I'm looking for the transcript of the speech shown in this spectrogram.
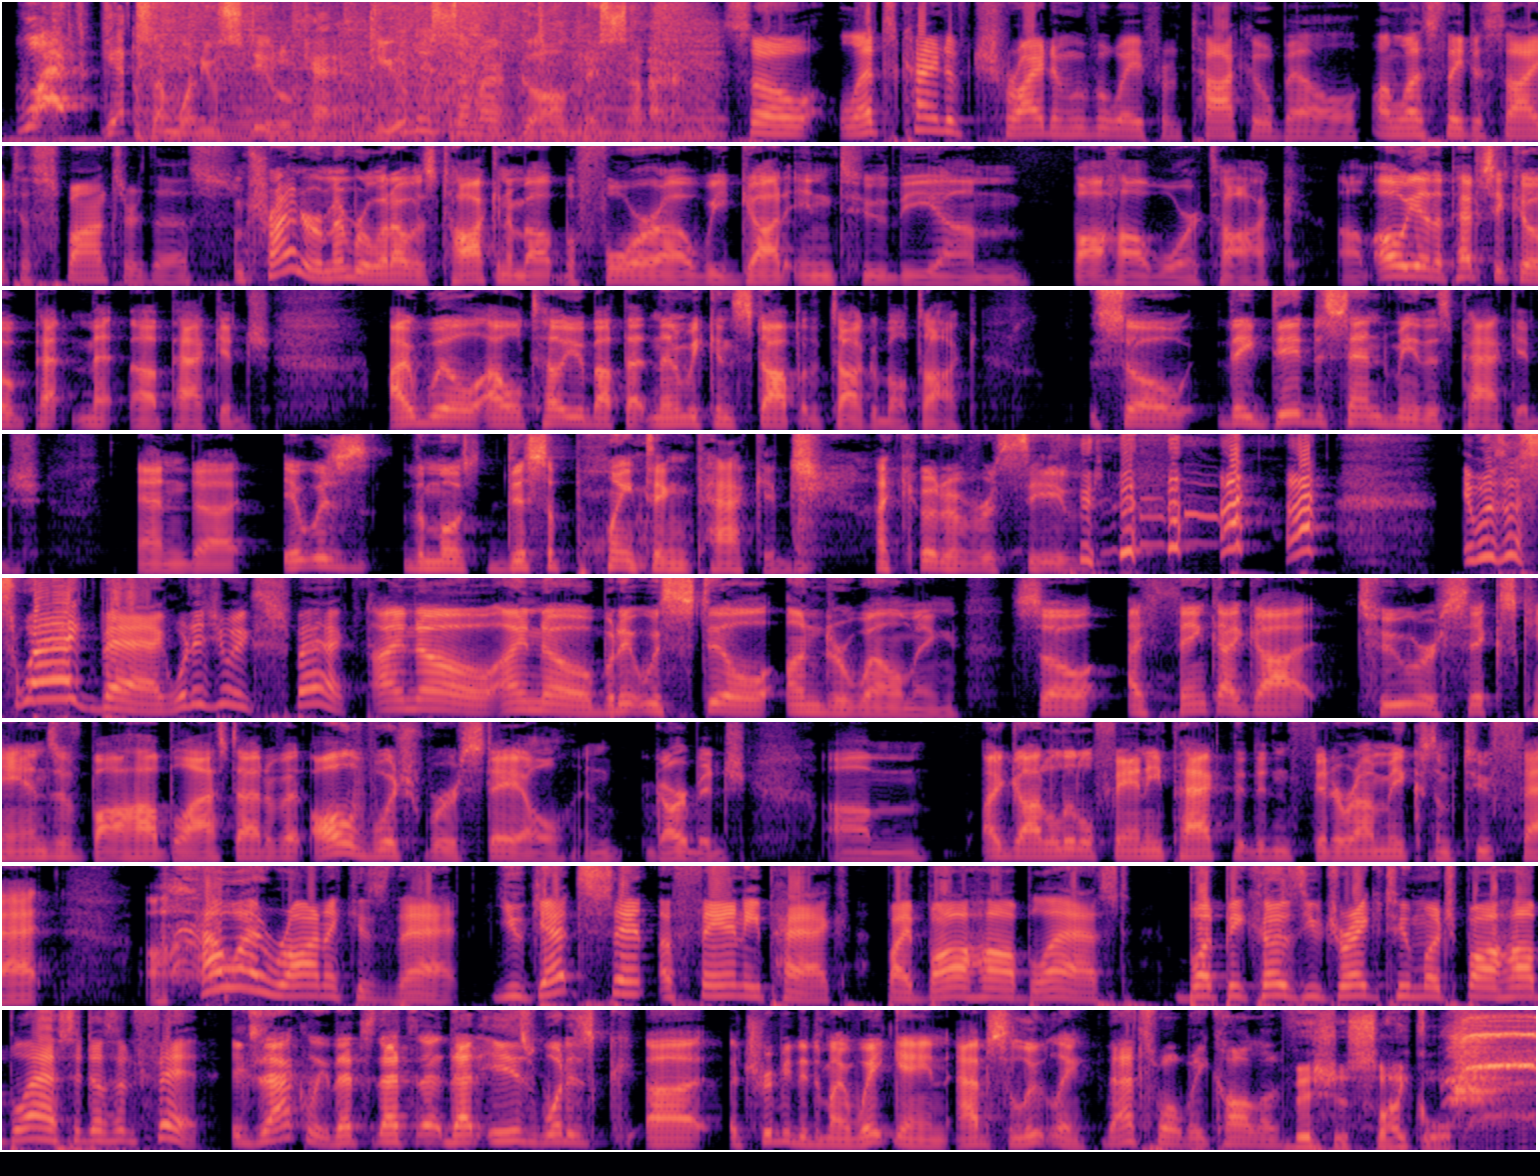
What? Get some while you still can. Here this summer, gone this summer. So let's kind of try to move away from Taco Bell unless they decide to sponsor this. I'm trying to remember what I was talking about before uh, we got into the um, Baja War talk. Um, oh yeah, the PepsiCo pa- me- uh, package. I will. I will tell you about that, and then we can stop with the Taco Bell talk. So they did send me this package, and uh, it was the most disappointing package I could have received. It was a swag bag. What did you expect? I know, I know, but it was still underwhelming. So I think I got two or six cans of Baja Blast out of it, all of which were stale and garbage. Um, I got a little fanny pack that didn't fit around me because I'm too fat. How ironic is that? You get sent a fanny pack by Baja Blast, but because you drank too much Baja Blast, it doesn't fit. Exactly. That's that's that is what is uh, attributed to my weight gain. Absolutely. That's what we call a Vicious cycle.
